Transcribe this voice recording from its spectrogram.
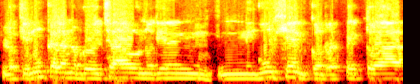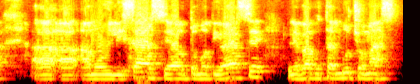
los que nunca la han aprovechado no tienen ningún gen con respecto a, a, movilizarse, a automotivarse, les va a costar mucho más.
